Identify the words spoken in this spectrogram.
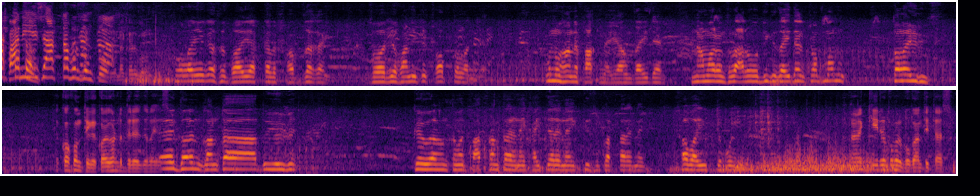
আটটা পানি এসে আটটা পর্যন্ত। এলাকার তলাইয়ে গেছে ভাই এককালে সব জায়গায়। জরিয়া পানিতে সব তলান যায়। কোনো হানে ফাঁক নাই এখন যাই দেন। নামার অঞ্চল আরও ওদিকে যাই দেন সব মানুষ তলাই রইছে। কখন থেকে? কয় ঘণ্টা ধরে জ্বালাই এই ধরেন ঘণ্টা দুই হইবে। কেউ এখন তোমার ভাত রান্তারে নাই খাইতারে নাই কিছু করতারে নাই সবাই উঠতে পড়ি আপনারা কি রকমের ভোগান্তিতে আছেন?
